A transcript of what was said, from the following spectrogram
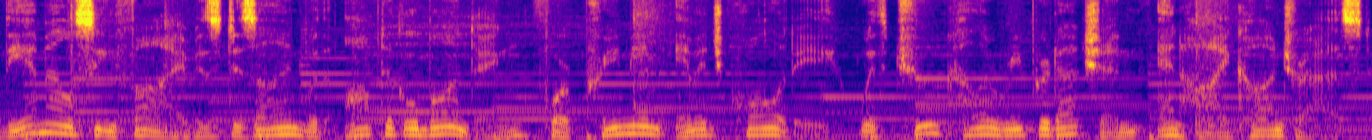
the MLC5 is designed with optical bonding for premium image quality with true color reproduction and high contrast.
